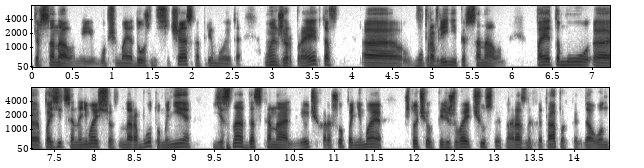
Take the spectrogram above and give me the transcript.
персоналом. И, в общем, моя должность сейчас напрямую – это менеджер проектов в управлении персоналом. Поэтому э, позиция нанимающего на работу мне ясна досконально. Я очень хорошо понимаю, что человек переживает, чувствует на разных этапах, когда он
